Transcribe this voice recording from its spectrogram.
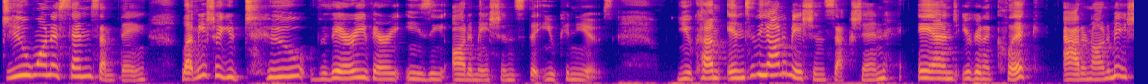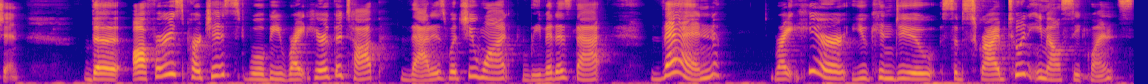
do want to send something, let me show you two very, very easy automations that you can use. You come into the automation section and you're going to click add an automation. The offer is purchased will be right here at the top. That is what you want. Leave it as that. Then, right here, you can do subscribe to an email sequence.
